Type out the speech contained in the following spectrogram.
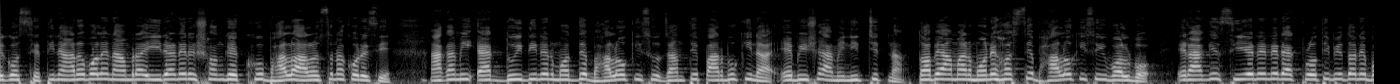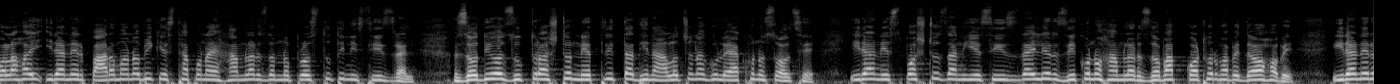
এগোচ্ছে। তিনি আরও বলেন, আমরা ইরানের সঙ্গে খুব ভালো আলোচনা করেছি। আগামী এক দুই দিনের মধ্যে ভালো কিছু জানতে পারব কি না এ বিষয়ে আমি নিশ্চিত না। তবে আমার মনে হচ্ছে ভালো কিছুই বলব। এর আগে সিএনএনের এক প্রতিবেদনে বলা হয়, ইরানের পারমাণবিক স্থাপনায় হামলার জন্য প্রস্তুতি নিচ্ছে ইসরায়েল। যদিও যুক্তরাষ্ট্র নেতৃত্বাধীন আলোচনাগুলো এখনও চলছে। ইরান স্পষ্ট জানিয়েছে, ইসরায়েলের যে কোনো হামলার জবাব কঠোরভাবে দেওয়া হবে। ইরানের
